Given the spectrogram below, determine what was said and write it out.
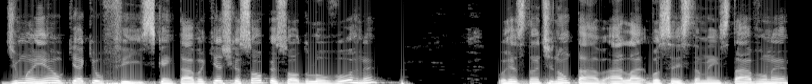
de manhã, o que é que eu fiz? Quem estava aqui, acho que é só o pessoal do louvor, né? O restante não estava. Ah, lá vocês também estavam, né?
